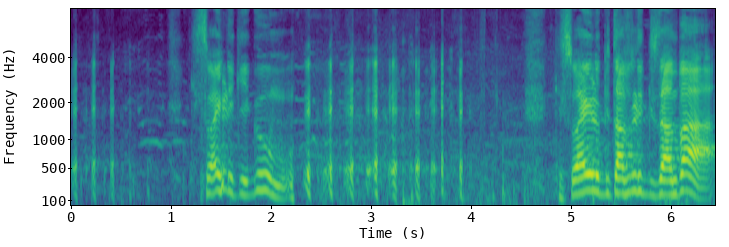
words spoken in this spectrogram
Kiswahili kigumu. Kiswahili kitafsiri Kisambaa.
